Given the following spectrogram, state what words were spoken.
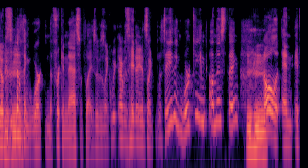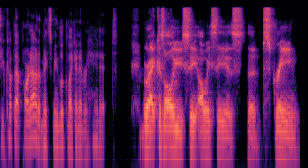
know because mm-hmm. nothing worked in the freaking nasa place it was like we, i was hitting it's like was anything working on this thing mm-hmm. and all and if you cut that part out it makes me look like i never hit it right because all you see all we see is the screen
